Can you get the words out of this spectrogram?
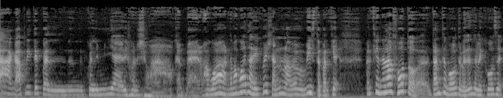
tac, aprite quel, quelle migliaia di foto e dici, wow, che bello, ma guarda, ma guarda che questa non l'avevo vista, perché, perché nella foto eh, tante volte vedete le cose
